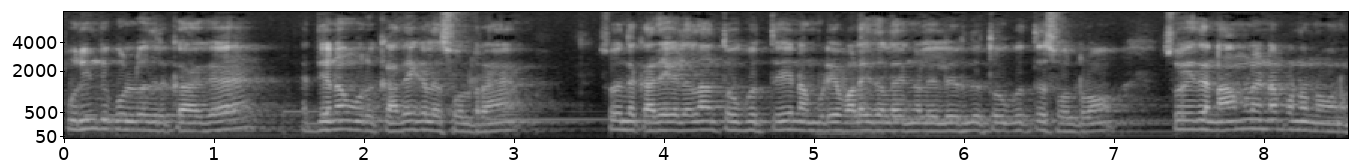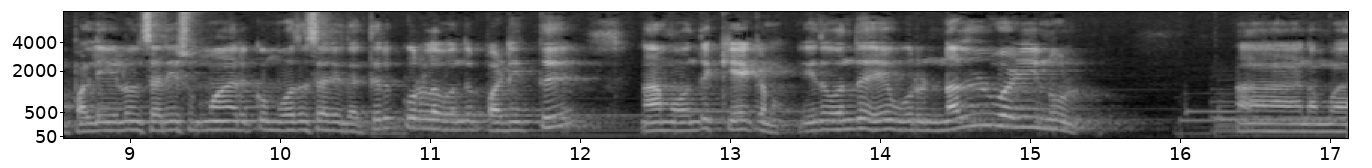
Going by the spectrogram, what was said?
புரிந்து கொள்வதற்காக தினம் ஒரு கதைகளை சொல்கிறேன் ஸோ இந்த கதைகளெல்லாம் தொகுத்து நம்முடைய வலைதளங்களிலிருந்து தொகுத்து சொல்கிறோம் ஸோ இதை நாமளும் என்ன பண்ணணும்? நம்ம பள்ளியிலும் சரி சும்மா இருக்கும்போதும் சரி இந்த திருக்குறளை வந்து படித்து நாம் வந்து கேட்கணும். இது வந்து ஒரு நல்வழி நூல். நம்ம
